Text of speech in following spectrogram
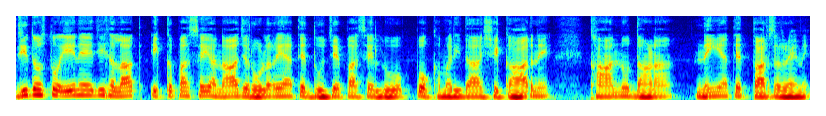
ਜੀ ਦੋਸਤੋ, ਇਹ ਨੇ ਜੀ ਹਾਲਾਤ ਇੱਕ ਪਾਸੇ ਅਨਾਜ ਰੁਲ ਰਿਹਾ ਤੇ ਦੂਜੇ ਪਾਸੇ ਲੋਕ ਭੁੱਖਮਰੀ ਦਾ ਸ਼ਿਕਾਰ ਨੇ, ਖਾਣ ਨੂੰ ਦਾਣਾ ਨਹੀਂ ਹੈ ਤੇ ਤਰਸ ਰਹੇ ਨੇ।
